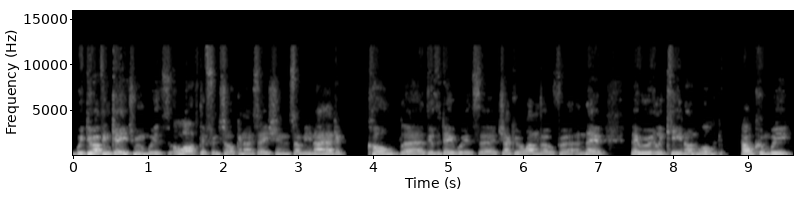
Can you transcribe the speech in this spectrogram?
we do have engagement with a lot of different organisations. I mean, I had a call uh, the other day with uh, Jaguar Land Rover, and they they were really keen on well, how can we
